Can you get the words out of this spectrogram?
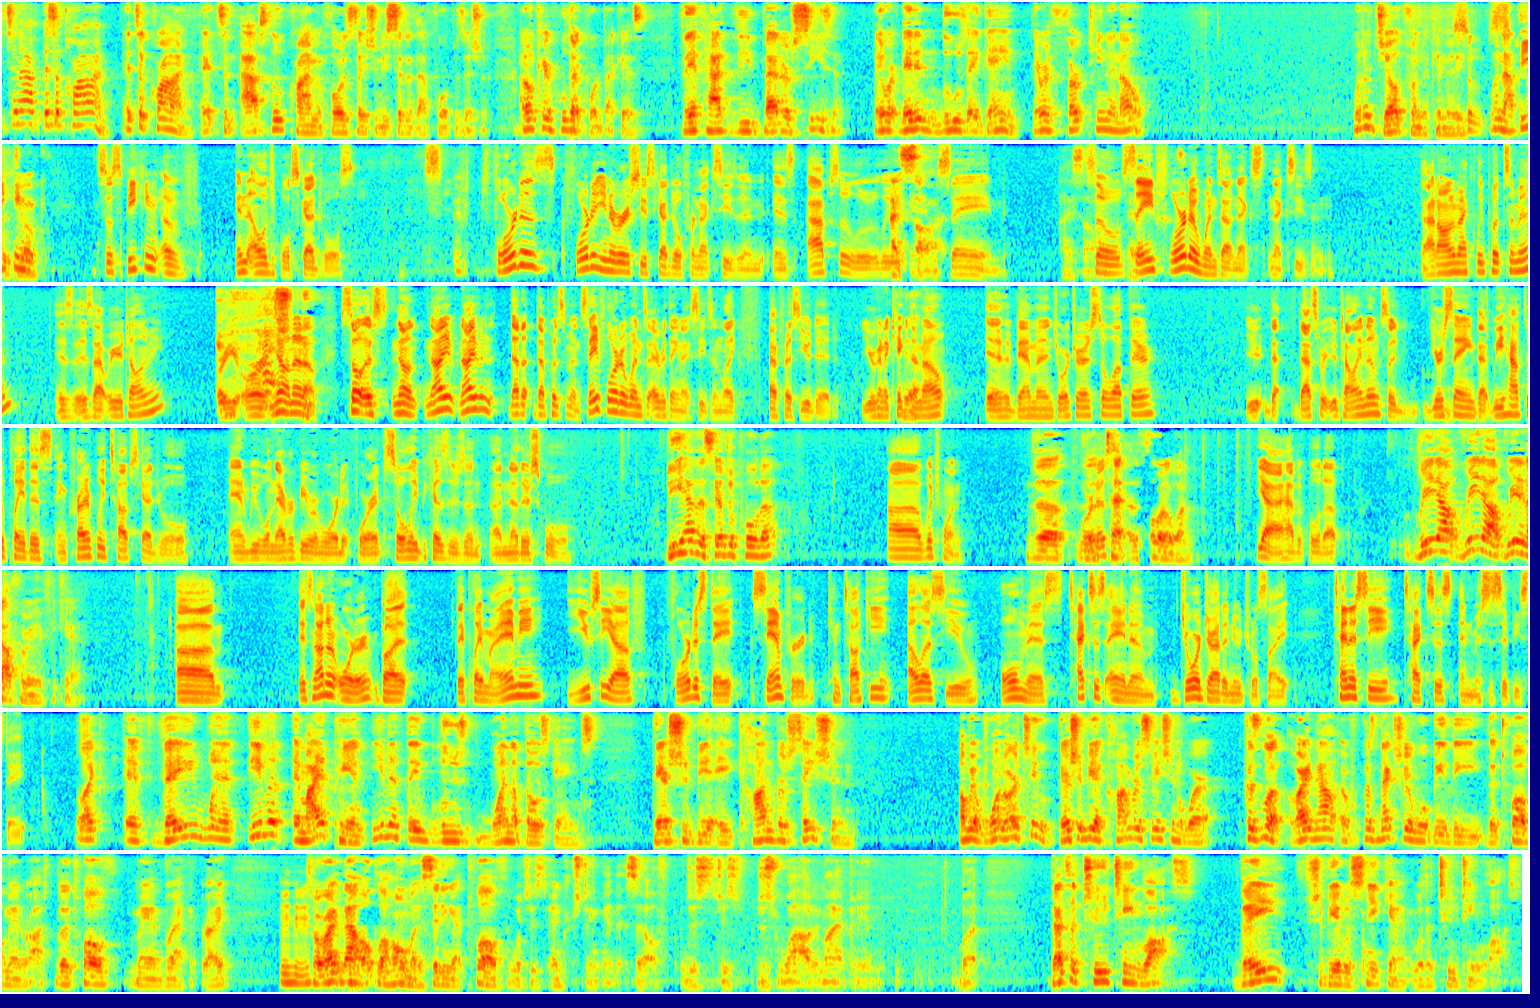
It's an it's a crime. It's a crime. It's an absolute crime, and Florida State should be sitting at that four position. I don't care who their quarterback is. They've had the better season. They were they didn't lose a game. They were thirteen and zero. What a joke from the committee. So what an speaking, joke. so speaking of ineligible schedules, Florida's Florida University schedule for next season is absolutely I saw it. insane. I saw. So it. say Florida wins out next next season, that automatically puts them in. Is is that what you're telling me? Or you or no no no. So it's no not even, not even that that puts them in. Say Florida wins everything next season like FSU did. You're gonna kick Yeah. them out if Bama and Georgia are still up there. You, that, that's what you're telling them. So you're saying that we have to play this incredibly tough schedule, and we will never be rewarded for it solely because there's an, another school. Do you have the schedule pulled up? Uh, which one? The the, te- the Florida one. Yeah, I have it pulled up. Read out, read out, read it out for me if you can. Um, it's not in order, but they play Miami, UCF, Florida State, Samford, Kentucky, LSU, Ole Miss, Texas A&M, Georgia at a neutral site, Tennessee, Texas, and Mississippi State. Like if they win, even in my opinion, even if they lose one of those games, there should be a conversation. I mean, one or two. There should be a conversation where, because look, right now, because next year will be the the twelve man roster, the twelve man bracket, right? Mhm. So right now, Oklahoma is sitting at twelfth, which is interesting in itself. Just just just wild in my opinion. But that's a two team loss. They should be able to sneak in with a two team loss.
